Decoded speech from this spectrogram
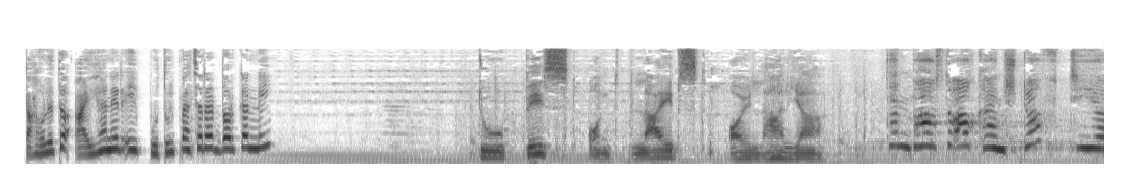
তাহলে তো আইহানের এই পুতুল প্যাঁচারার দরকার নেই। Du bist und bleibst Eulalia. Dann brauchst du auch kein Stofftier.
